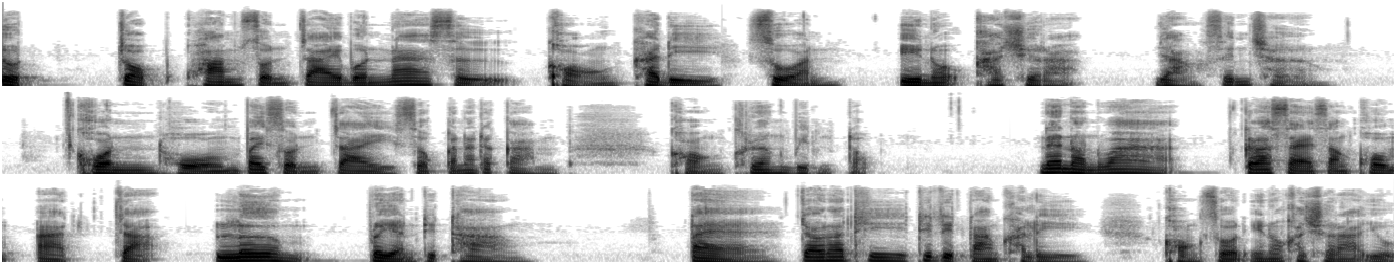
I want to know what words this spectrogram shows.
จุดจบความสนใจบนหน้าสื่อของคดี สวนอิโนคาชิระอย่างสิ้นเชิง คนโหมไปสนใจโศกนาฏกรรมของเครื่องบินตก แน่นอนว่ากระแสสังคมอาจจะเริ่มเปลี่ยนทิศทาง แต่เจ้าหน้าที่ที่ติดตามคดีของโซนอินโนคาชิระอยู่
